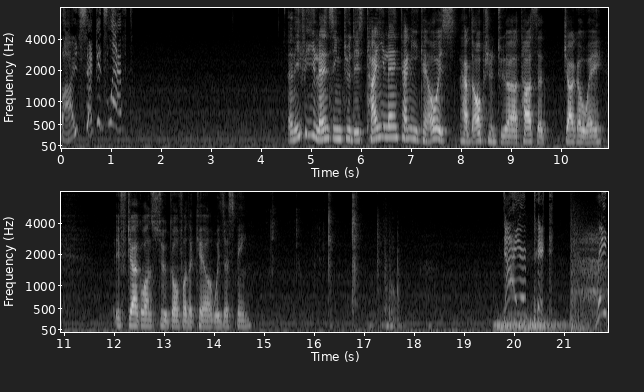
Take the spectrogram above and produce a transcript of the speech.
Five seconds left. and if he lands into this tiny lane, Tiny can always have the option to uh, toss the Jug away. If Jug wants to go for the kill with the spin. Dire pick. Rate.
